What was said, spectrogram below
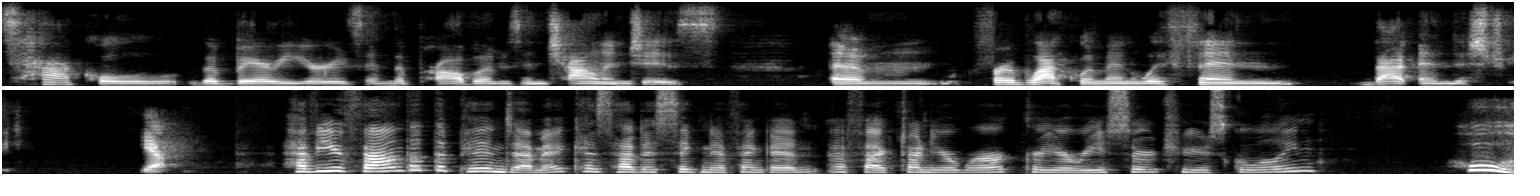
tackle the barriers and the problems and challenges um, for Black women within that industry. Yeah. Have you found that the pandemic has had a significant effect on your work or your research or your schooling? Whew.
